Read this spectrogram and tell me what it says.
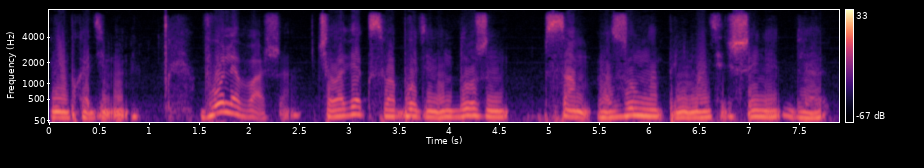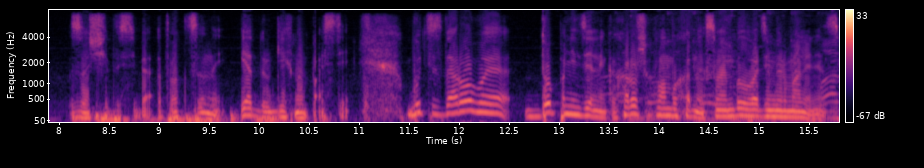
необходимым. Воля ваша, человек свободен, он должен сам разумно принимать решения для защиты себя от вакцины и от других напастей. Будьте здоровы, до понедельника. Хороших вам выходных. С вами был Владимир Малинец.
